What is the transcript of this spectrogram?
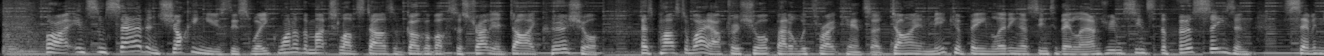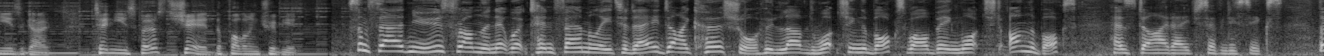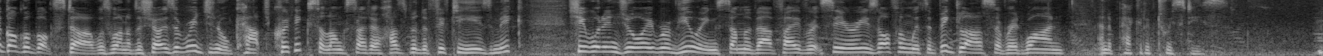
All right, in some sad and shocking news this week, one of the much loved stars of Gogglebox Australia, Di Kershaw, has passed away after a short battle with throat cancer. Di and Mick have been letting us into their lounge room since the first season seven years ago. Ten News First shared the following tribute. Some sad news from the Network 10 family today. Di Kershaw, who loved watching the box while being watched on the box, has died aged 76. The Gogglebox star was one of the show's original couch critics alongside her husband of 50 years, Mick. She would enjoy reviewing some of our favourite series, often with a big glass of red wine and a packet of twisties.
